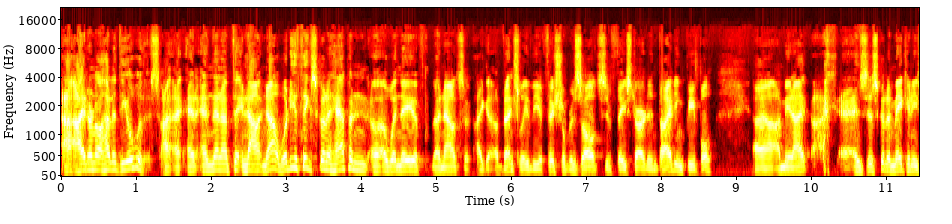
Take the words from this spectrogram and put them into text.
I, I don't know how to deal with this. I, I, and, and then I'm thinking now. Now, what do you think is going to happen uh, when they announce uh, eventually the official results if they start indicting people? Uh, I mean, I, I is this going to make any?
